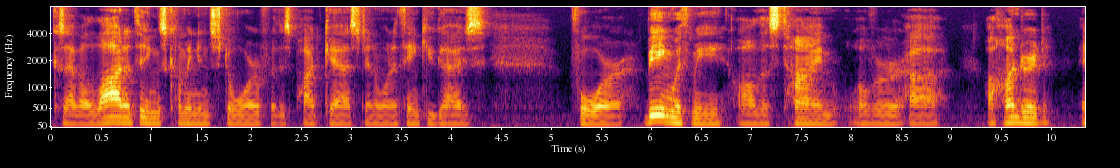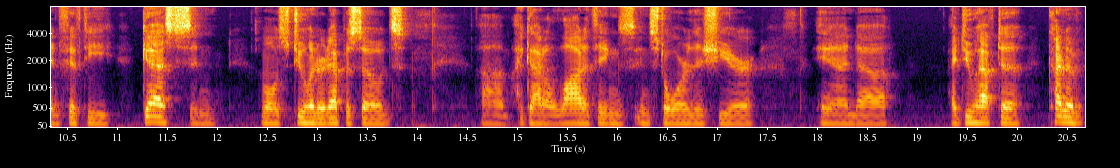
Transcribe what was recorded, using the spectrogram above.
because I have a lot of things coming in store for this podcast, and I want to thank you guys for being with me all this time over uh, 150 guests and almost 200 episodes. Um, I got a lot of things in store this year, and uh, I do have to kind of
